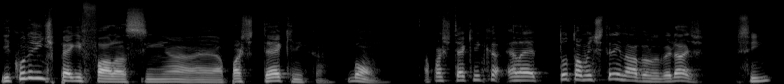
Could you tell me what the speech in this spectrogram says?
E quando a gente pega e fala assim, ah, é, a parte técnica, bom, a parte técnica ela é totalmente treinável, não é verdade? Sim.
